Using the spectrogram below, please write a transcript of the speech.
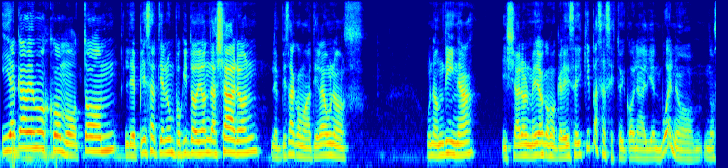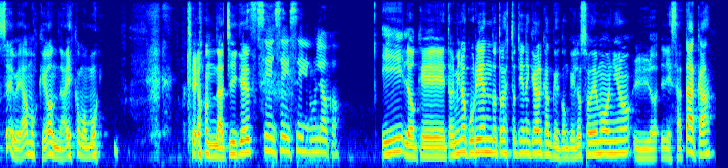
Y acá vemos como Tom le empieza a tirar un poquito de onda a Sharon, le empieza como a tirar unos, una ondina, y Sharon medio como que le dice, ¿y qué pasa si estoy con alguien? Bueno, no sé, veamos qué onda. Es como muy... ¿Qué onda, chiques? Sí, sí, sí, un loco. Y lo que termina ocurriendo, todo esto tiene que ver con que, con que el oso demonio les ataca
